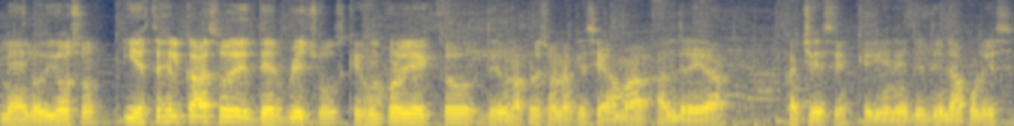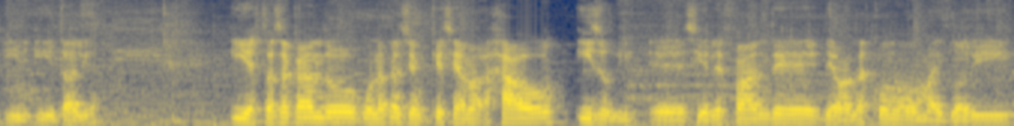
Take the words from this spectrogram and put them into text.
melodioso. Y este es el caso de Dead Rituals, que es un proyecto de una persona que se llama Andrea Cachese, que viene desde Nápoles y, Italia y está sacando una canción que se llama How Easily. Eh, si eres fan de, de bandas como My Bloody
